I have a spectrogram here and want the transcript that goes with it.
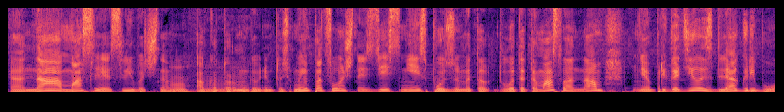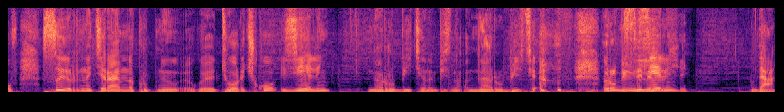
э, на масле сливочном, о Мгм. котором мы говорим. То есть мы подсолнечное здесь не используем. Это, вот это масло нам э, пригодилось для грибов. Сыр натираем на крупную терочку, зелень. Нарубите написано, нарубите. Рубим зелень. Зеленухи. Да,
